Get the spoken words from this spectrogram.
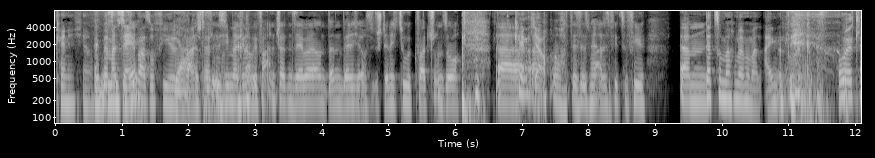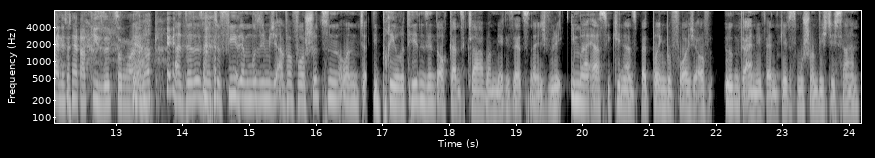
kenne ich ja. Wenn man selber viel, so viel ja, veranstaltet. Das ist immer genau. Wir veranstalten selber und dann werde ich auch ständig zugequatscht und so. äh, Kenn ich auch. Oh, das ist mir alles viel zu viel. Ähm, Dazu machen wir mal einen eigenen Podcast. Oh, eine kleine Therapiesitzung machen. Ja. Okay. Also das ist mir zu viel, dann muss ich mich einfach vorschützen und die Prioritäten sind auch ganz klar bei mir gesetzt. Ne? Ich würde immer erst die Kinder ins Bett bringen, bevor ich auf irgendein Event gehe. Das muss schon wichtig sein.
